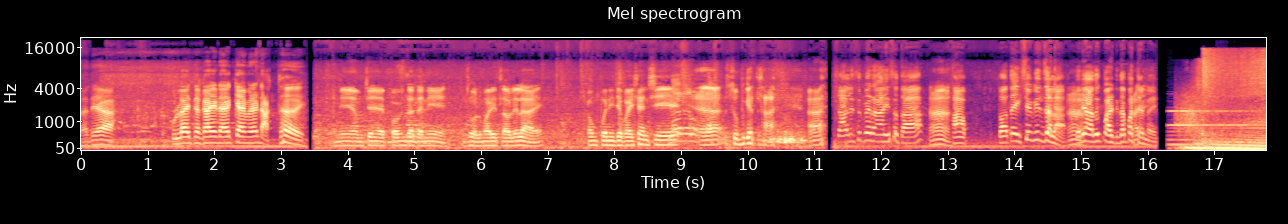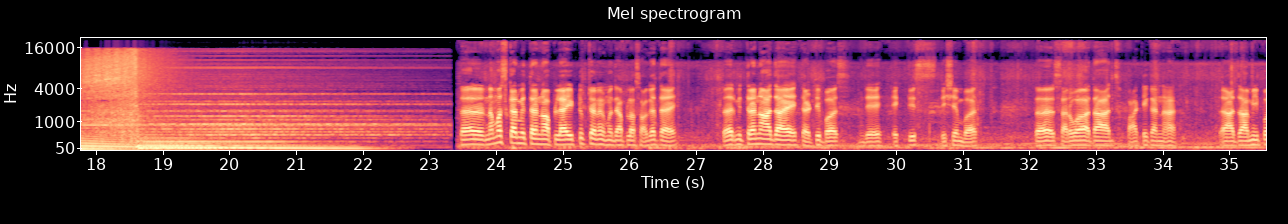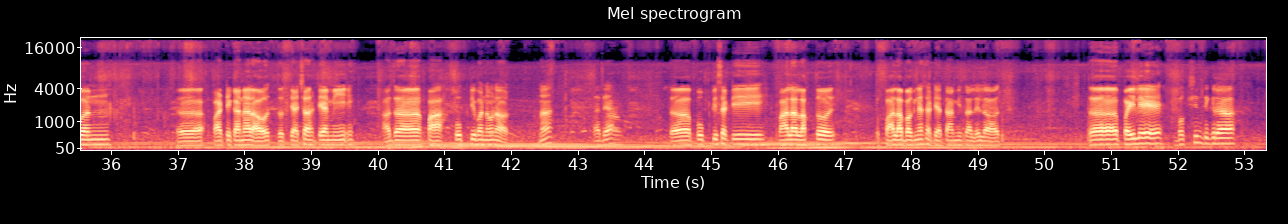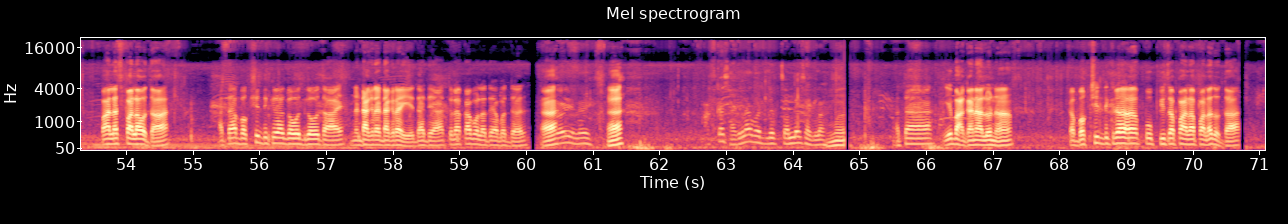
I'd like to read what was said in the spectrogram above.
दाद्या तुला इथं काय डायरेक्ट कॅमेरा टाकतय आणि आमचे पवन दादांनी झोलमारीत लावलेला आहे. कंपनीच्या पैशांशी सूप घेतला. चाळीस रुपये राईस होता. हा. हा तो आता एकशे वीस झाला. तरी अजून पार्टीचा पत्त्या नाही. तर नमस्कार मित्रांनो आपल्या यूट्यूब चॅनलमध्ये आपलं स्वागत आहे. तर मित्रांनो आज आहे थर्टी बस म्हणजे एकतीस डिसेंबर. तर सर्व आता आज पार्टी करणार. तर आज आम्ही पण पार्टी करणार आहोत. तर त्याच्यासाठी आम्ही आज पा पोपटी बनवणार आहोत ना? दाद्या तर पोपटीसाठी पाला लागतोय. तर पाला बघण्यासाठी आता आम्ही चाललेलो आहोत. तर पहिले बघशील तिकडं पालाच पाला होता. आता बघशील तिकडं गवत गवत आहे. ना डागरा डागरा आहे. दाद्या तुला काय बोलत याबद्दल? हा? नाही हा? सगळा बदलत चाललाय सगळा. मग? आता हे बागानं आलो ना का बघशील तिकडं पोपटीचा पाला पालाच होता.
